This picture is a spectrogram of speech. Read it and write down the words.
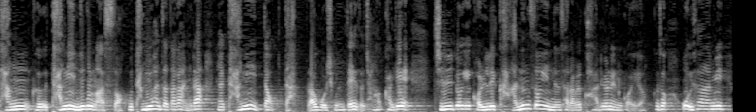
당, 그, 당이 있는 걸로 나왔어. 그 당뇨 환자다가 아니라 그냥 당이 있다, 없다. 라고 보시면 돼. 그래서 정확하게 질병에 걸릴 가능성이 있는 사람을 가려내는 거예요. 그래서, 어, 이 사람이,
